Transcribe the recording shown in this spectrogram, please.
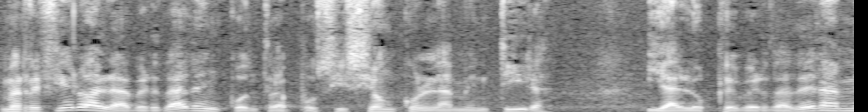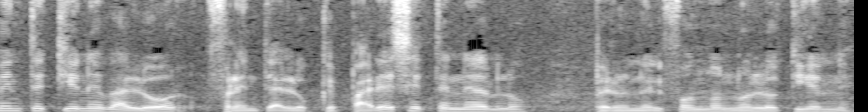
Me refiero a la verdad en contraposición con la mentira y a lo que verdaderamente tiene valor frente a lo que parece tenerlo, pero en el fondo no lo tiene.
